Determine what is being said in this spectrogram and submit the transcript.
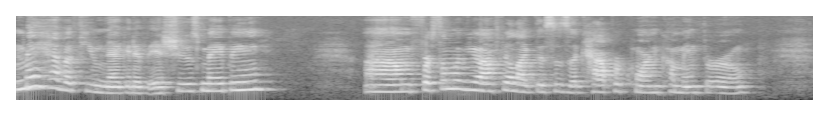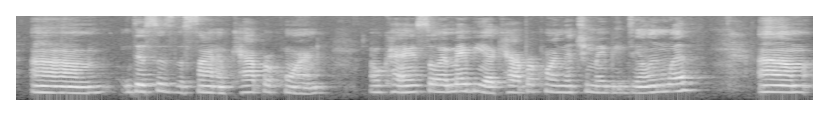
may have a few negative issues maybe. Um, for some of you, I feel like this is a Capricorn coming through. Um, this is the sign of Capricorn. Okay, so it may be a Capricorn that you may be dealing with. Um,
